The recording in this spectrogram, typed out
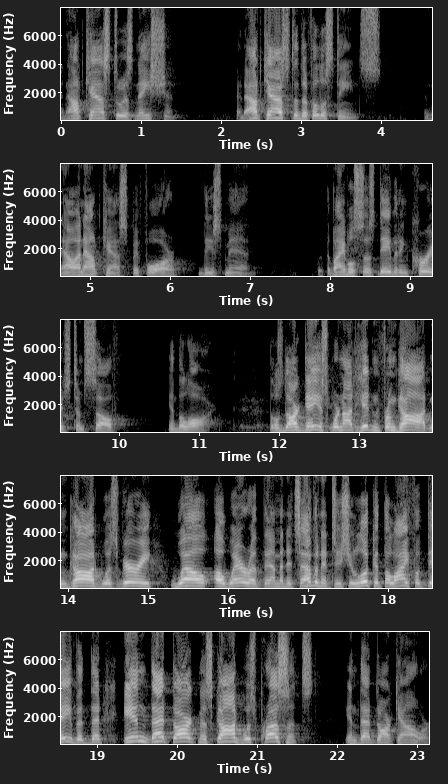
an outcast to his nation, an outcast to the Philistines now an outcast before these men. But the Bible says David encouraged himself in the Lord. Those dark days were not hidden from God, and God was very well aware of them. And it's evident as you look at the life of David that in that darkness, God was present in that dark hour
